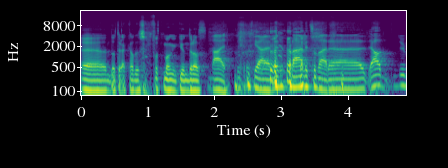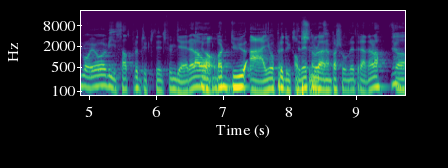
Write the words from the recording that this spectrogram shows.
Eh, da tror jeg ikke jeg hadde fått mange kunder. Altså. Nei, det tror ikke jeg heller. For det er litt sånn derre Ja, du må jo vise at produktet ditt fungerer. da Ja. Åpenbart, du er jo produktet ditt når du er en personlig trener. da Så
